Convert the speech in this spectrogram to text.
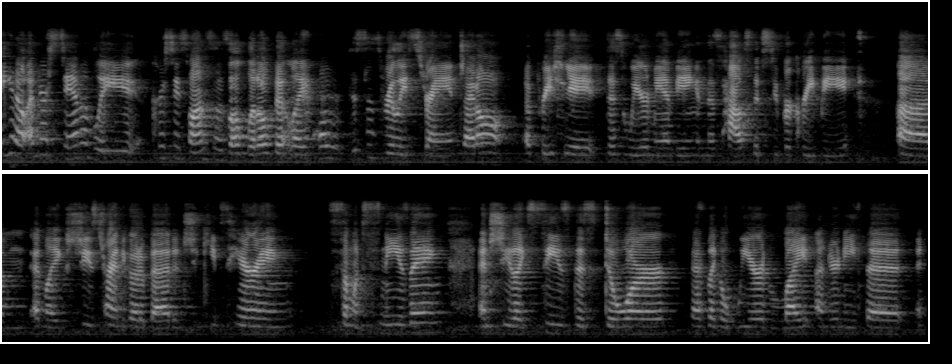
you know, understandably, Kristy Swanson's a little bit like, "Hey, this is really strange. I don't appreciate this weird man being in this house that's super creepy." Um, and like, she's trying to go to bed, and she keeps hearing someone sneezing, and she like sees this door that has like a weird light underneath it, and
